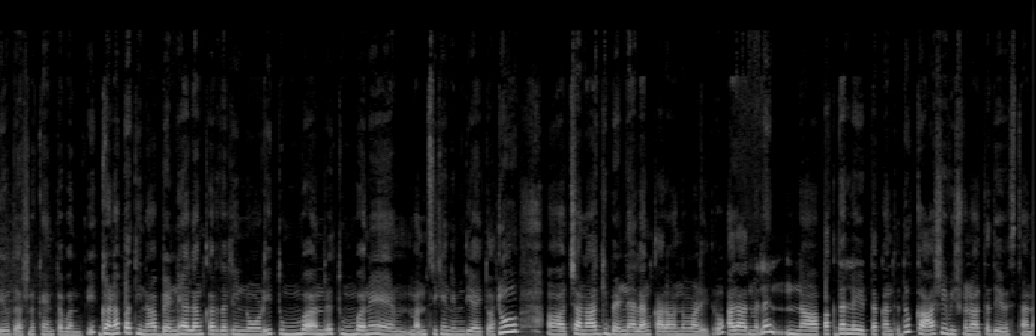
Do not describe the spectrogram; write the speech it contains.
ದೇವ್ರ ದರ್ಶನಕ್ಕೆ ಅಂತ ಬಂದ್ವಿ. ಗಣಪತಿನ ಬೆಣ್ಣೆ ಅಲಂಕಾರದಲ್ಲಿ ನೋಡಿ ತುಂಬಾ ಅಂದ್ರೆ ತುಂಬಾನೇ ಮನ್ಸಿಗೆ ನೆಮ್ಮದಿ ಆಯ್ತು. ಅಷ್ಟು ಚೆನ್ನಾಗಿ ಬೆಣ್ಣೆ ಅಲಂಕಾರವನ್ನು ಮಾಡಿದ್ರು. ಅದಾದ್ಮೇಲೆ ನ- ಪಕ್ಕದಲ್ಲೇ ಇರ್ತಕ್ಕಂಥದ್ದು ಕಾಶಿ ವಿಶ್ವನಾಥ ದೇವಸ್ಥಾನ.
